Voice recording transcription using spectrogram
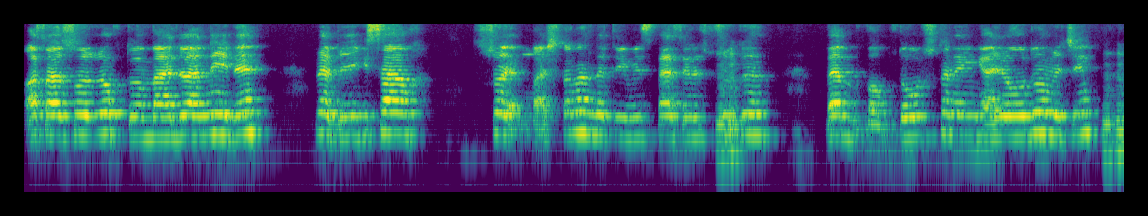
asansör yoktu, merdivenliydi ve bilgisayar şöyle baştan anlatayım isterseniz Hı hı. Ben doğuştan engelli olduğum için Hı hı.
